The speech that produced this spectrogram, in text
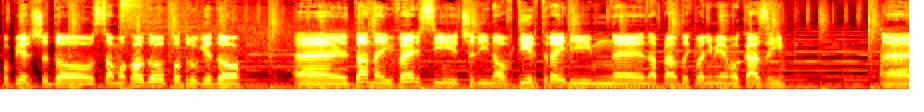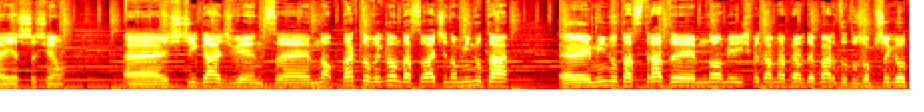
po pierwsze do samochodu, po drugie do danej wersji, czyli no w m, e, naprawdę chyba nie miałem okazji jeszcze się ścigać, więc no tak to wygląda, słuchajcie, no minuta, e, minuta straty, no mieliśmy tam naprawdę bardzo dużo przygód,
